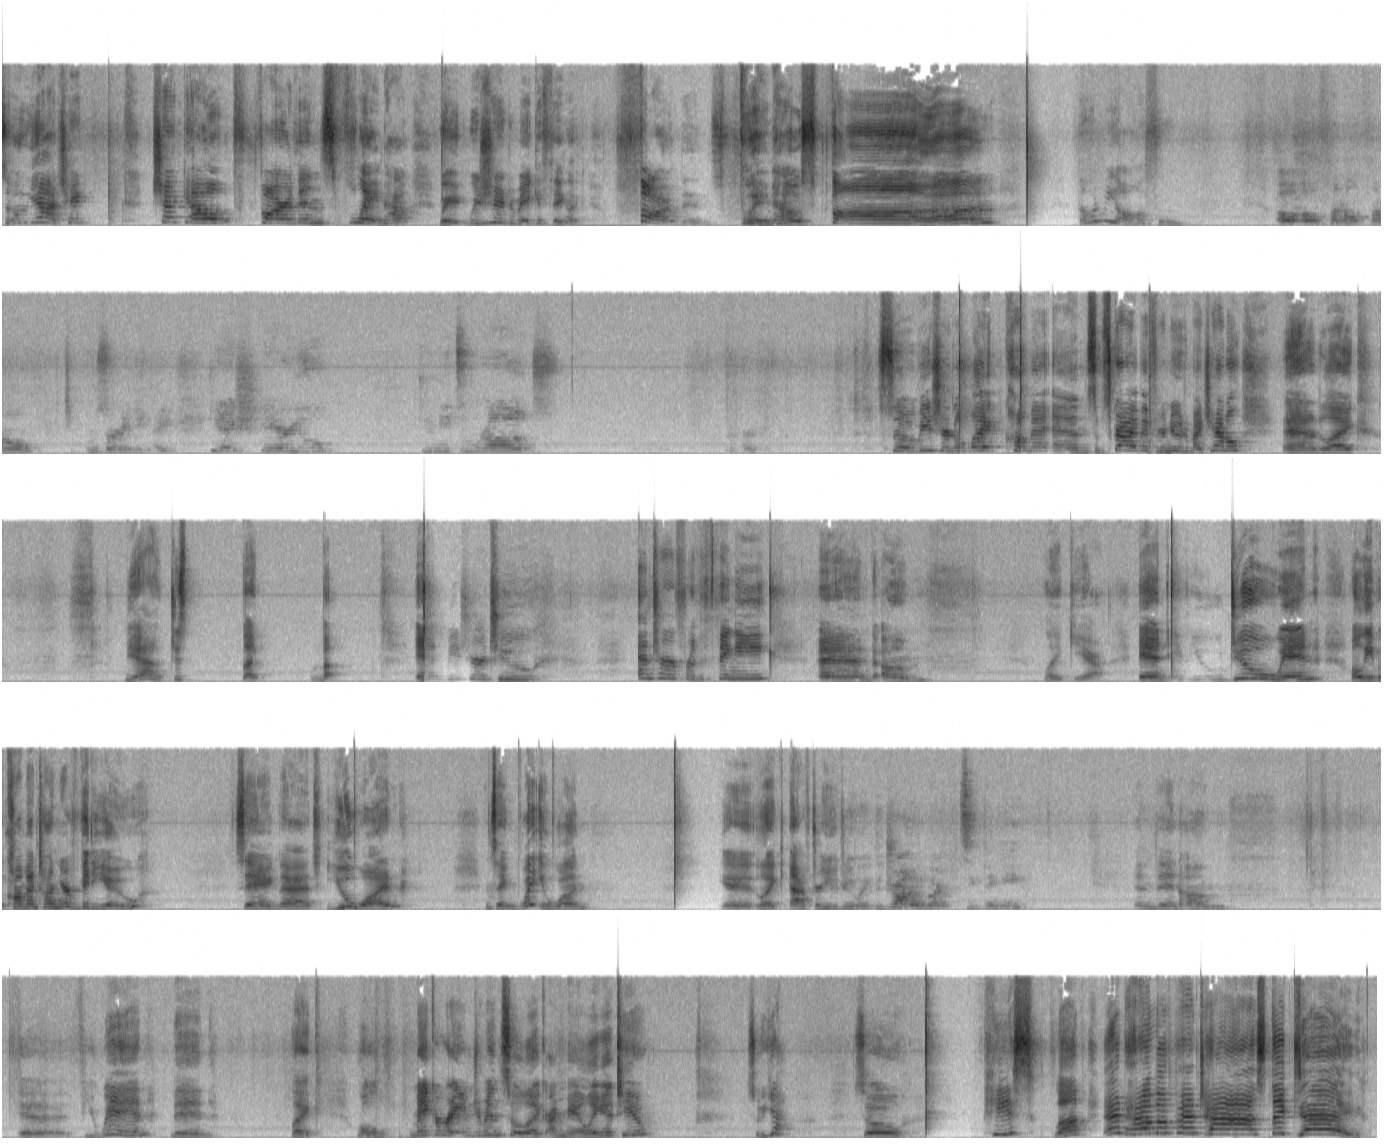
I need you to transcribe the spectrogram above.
So yeah, check check out Farthen's Flame House. Wait, we should make a thing like Farthen's Flame House Fun. That would be awesome. Oh, oh, funnel, funnel. I'm sorry, did I, did I scare you? Do you need some rugs? So be sure to like, comment, and subscribe if you're new to my channel. And like, yeah, just like, but. And be sure to enter for the thingy. And, um, like, yeah. And if you do win, I'll leave a comment on your video saying that you won and saying what you won. It, like after you do like the drawing artsy thingy, and then um, if you win, then like we'll make arrangements so like I'm mailing it to you. So yeah. So peace, love, and have a fantastic day.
